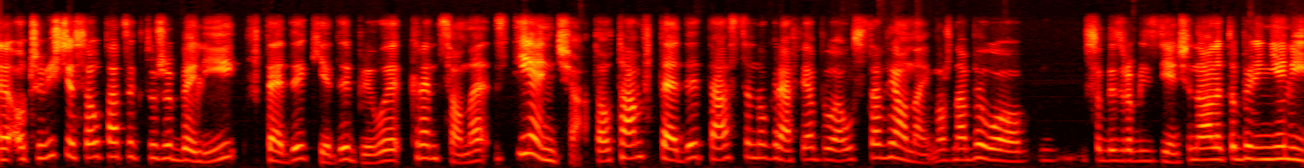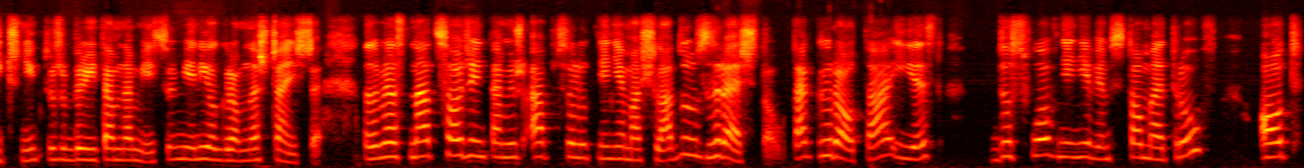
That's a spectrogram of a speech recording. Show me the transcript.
E, Oczywiście są tacy, którzy byli wtedy, kiedy były kręcone zdjęcia. To tam wtedy ta scenografia była ustawiona i można było sobie zrobić zdjęcie, no ale to byli nieliczni, którzy byli tam na miejscu i mieli ogromne szczęście. Natomiast na co dzień tam już absolutnie nie ma śladu. Zresztą ta grota jest dosłownie, nie wiem, 100 metrów od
